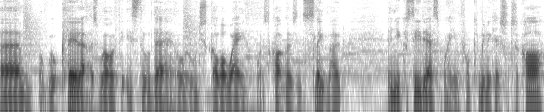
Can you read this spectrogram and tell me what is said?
um, but we'll clear that as well if it is still there, or it will just go away once the car goes into sleep mode. And you can see there, it's waiting for communication to the car,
